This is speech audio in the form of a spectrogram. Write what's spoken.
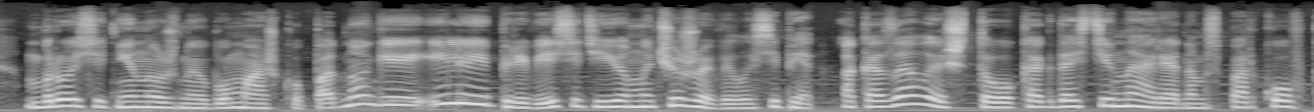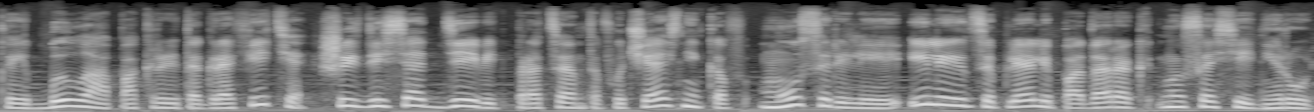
– бросить ненужную бумажку под ноги или перевесить ее на чужой велосипед. Оказалось, что когда стена рядом с парковкой была покрыта граффити, 69% участников мусорили или цепляли подарок на соседний руль.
